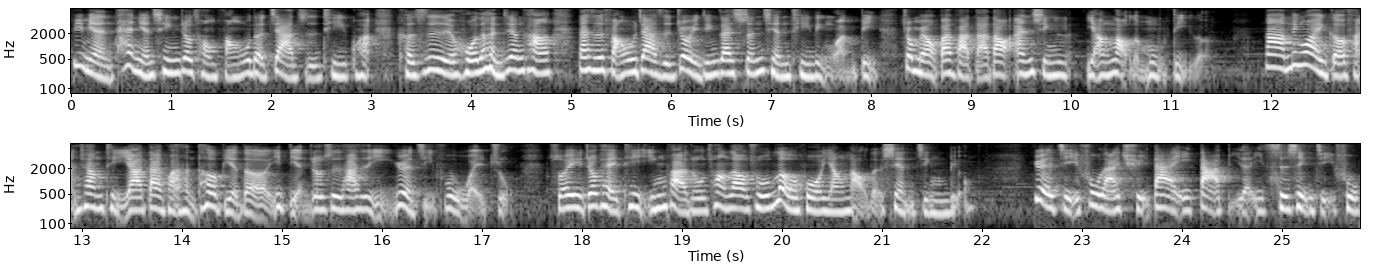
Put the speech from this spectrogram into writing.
避免太年轻就从房屋的价值提款，可是活得很健康，但是房屋价值就已经在生前提领完毕，就没有办法达到安心养老的目的了。那另外一个反向抵押贷款很特别的一点，就是它是以月给付为主。所以就可以替银发族创造出乐活养老的现金流，月给付来取代一大笔的一次性给付，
